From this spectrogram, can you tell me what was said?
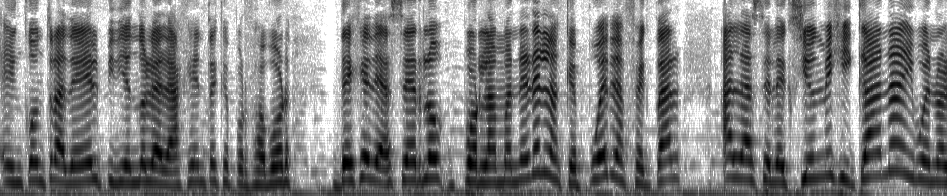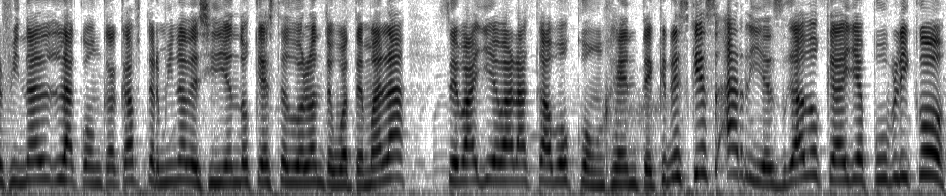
en contra de él, pidiéndole a la gente que por favor deje de hacerlo por la manera en la que puede afectar a la selección mexicana y bueno, al final la CONCACAF termina decidiendo que este duelo ante Guatemala se va a llevar a cabo con gente. ¿Crees que es arriesgado que haya público?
